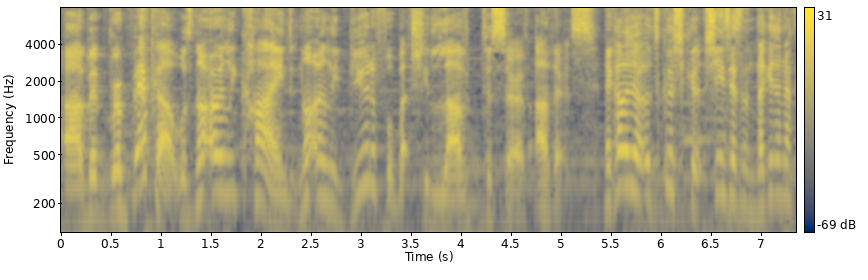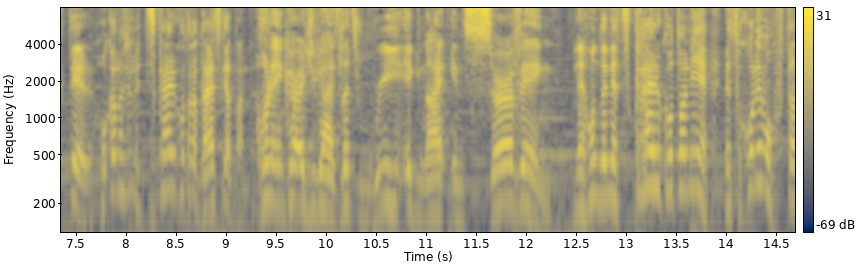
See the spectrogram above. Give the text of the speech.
Uh, but Rebecca was not only kind, not only beautiful, but she loved to serve others. ね、彼女は美しく親切なだけじゃなくて他の人に使えることが大好きだったんで I す want to encourage you guys, let's reignite in serving. ね、本当にね使えることに、ね、そこにも再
